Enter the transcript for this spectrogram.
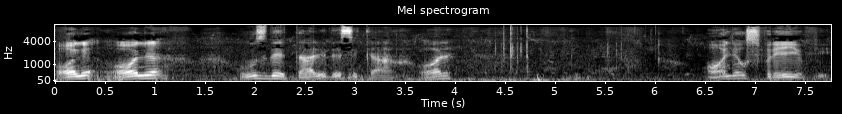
Olha, olha os detalhes desse carro. Olha. Olha os freios, filho.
